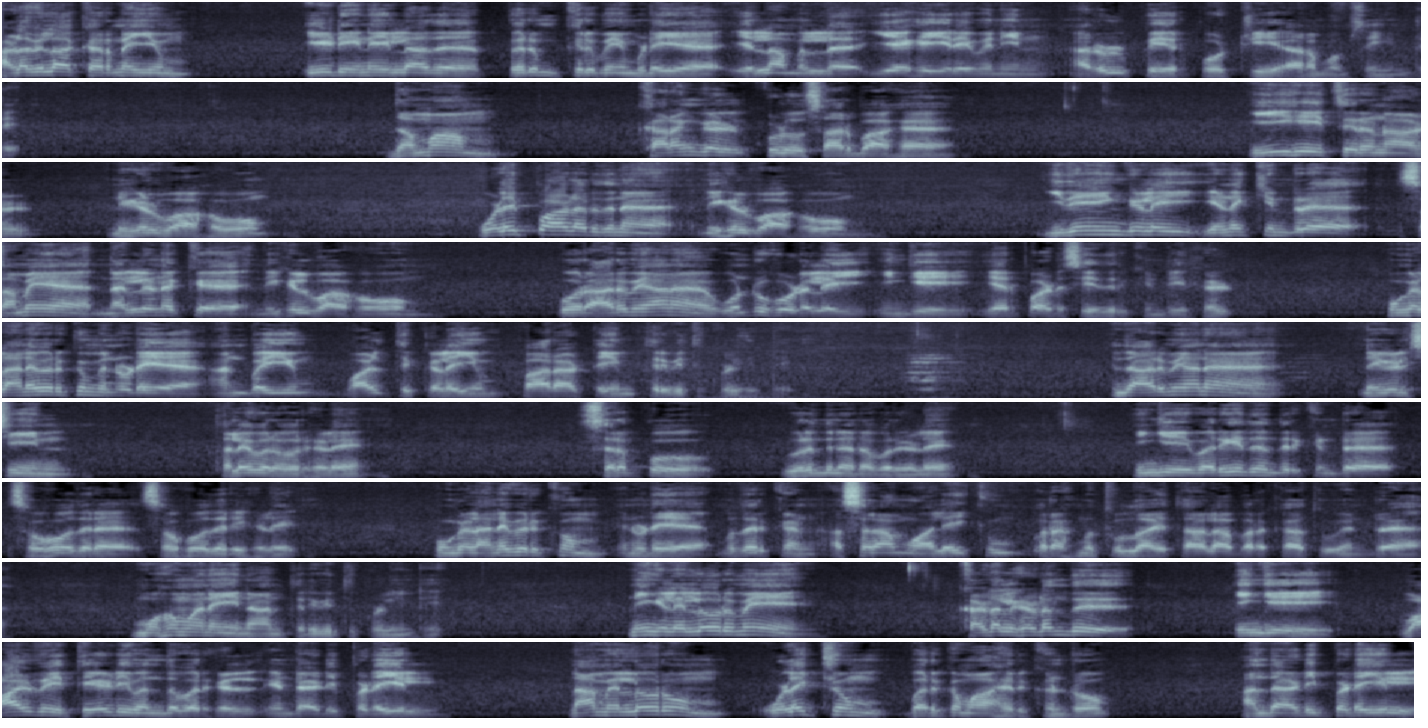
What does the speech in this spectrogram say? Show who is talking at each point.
Speaker 1: அளவிலா கருணையும் ஈடு இணையில்லாத பெரும் கிருபையுடைய எல்லாமல்ல ஏக இறைவனின் அருள் பெயர் போற்றி ஆரம்பம் செய்கின்றேன். தமாம் கரங்கள் குழு சார்பாக ஈகை திருநாள் நிகழ்வாகவும் உழைப்பாளர் தின நிகழ்வாகவும் இதயங்களை இணைக்கின்ற சமய நல்லிணக்க நிகழ்வாகவும் ஒரு அருமையான ஒன்றுகூடலை இங்கே ஏற்பாடு செய்திருக்கின்றீர்கள். உங்கள் அனைவருக்கும் என்னுடைய அன்பையும் வாழ்த்துக்களையும் பாராட்டையும் தெரிவித்துக் கொள்கின்றேன். இந்த அருமையான நிகழ்ச்சியின் தலைவர் அவர்களே சிறப்பு விருந்தினர் அவர்களே இங்கே வருகை தந்திருக்கின்ற சகோதர சகோதரிகளே உங்கள் அனைவருக்கும் என்னுடைய முதற்கண் அஸ்ஸலாமு அலைக்கும் வரஹ்மத்துல்லாஹி தாலா பரக்காத்து என்ற முகமனை நான் தெரிவித்துக் கொள்கின்றேன். நீங்கள் எல்லோருமே கடல் கடந்து இங்கே வாழ்வை தேடி வந்தவர்கள் என்ற அடிப்படையில் நாம் எல்லோரும் உழைக்கும் வர்க்கமாக இருக்கின்றோம். அந்த அடிப்படையில்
